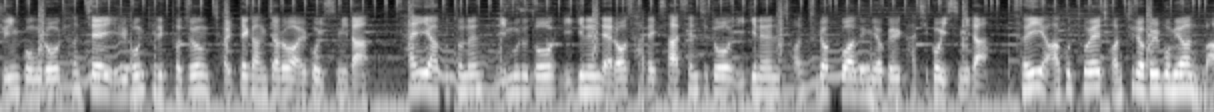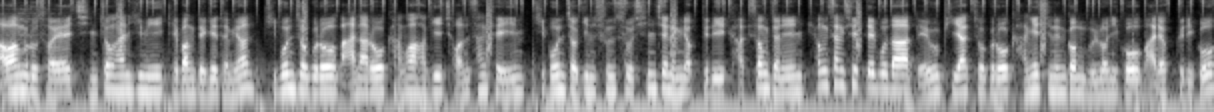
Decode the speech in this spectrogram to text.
주인공으로 현재 일본 캐릭터 중 절대 강자로 알고 있습니다. 사이 아구토는 리무르도 이기는 에러 404 센즈도 이기는 전투력과 능력을 가지고 있습니다. 서이 아구토의 전투력을 보면 마왕으로서의 진정한 힘이 개방되게 되면 기본적으로 만화로 강화하기 전 상태인 기본적인 순수 신체 능력들이 각성전인 평상시 때보다 매우 비약적으로 강해지는 건 물론이고 마력 그리고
